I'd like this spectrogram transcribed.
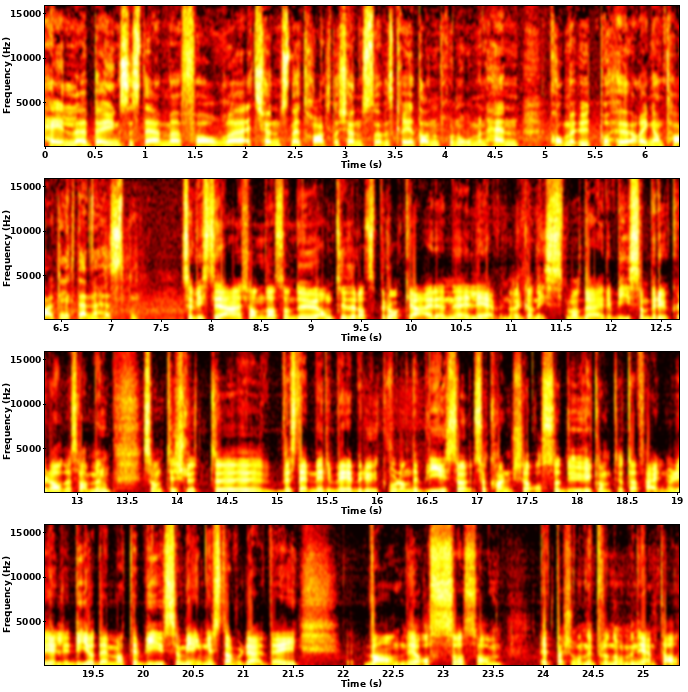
hele bøyingssystemet systemet for eh, et kjønnsnøytralt og kjønnsoverskridende pronomen hen kommer ut på høring antagelig denne høsten. Så hvis det er sånn da, som du antyder at språket er en levende organisme, og det er vi som bruker det alle sammen, som til slutt eh, bestemmer ved bruk hvordan det blir, så, så kanskje også du vil komme til å ta feil når det gjelder de og dem, at det blir som i engelsk, da, hvor det er they, vanlig også som et personlig pronomen i entall?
